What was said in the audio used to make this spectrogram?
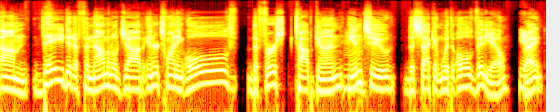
Um, they did a phenomenal job intertwining old the first Top Gun into the second with old video. Yeah. right?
